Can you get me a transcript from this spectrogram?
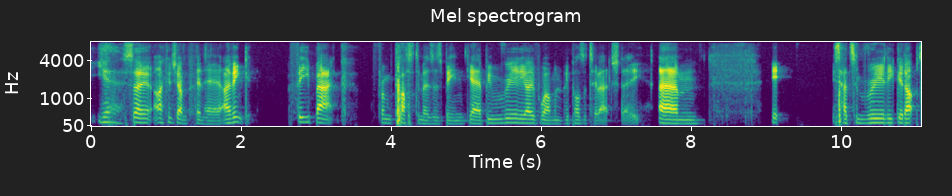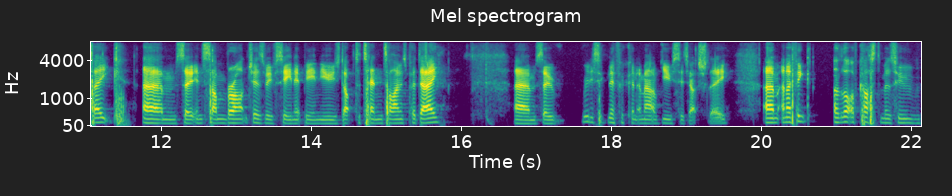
Yeah, so I can jump in here. I think feedback from customers has been yeah been really overwhelmingly positive actually. Um, it it's had some really good uptake. Um, so in some branches, we've seen it being used up to 10 times per day. Um, so really significant amount of usage actually. Um, and I think a lot of customers who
